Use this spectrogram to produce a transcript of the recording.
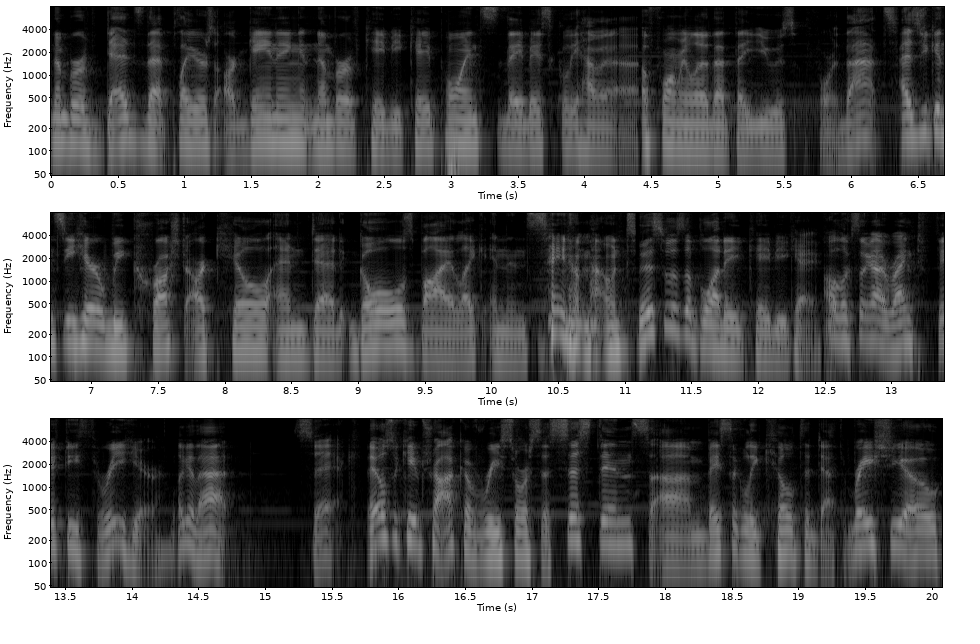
number of deads that players are gaining number of kvk points. They basically have a, a, formula that they use for that. As you can see here we crushed our kill and dead goals by like an insane amount. This was a bloody kvk oh looks like I ranked 53 here. Look at that. Sick. They also keep track of resource assistance um, basically kill to death ratio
